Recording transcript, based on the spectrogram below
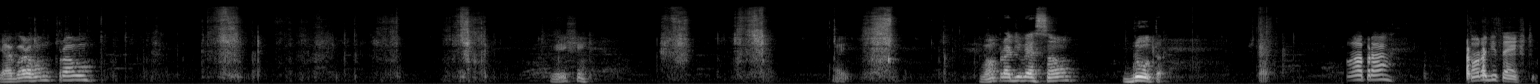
E agora vamos para o... Vixe. Aí. Vamos para a diversão bruta. Lá para tora de teste.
